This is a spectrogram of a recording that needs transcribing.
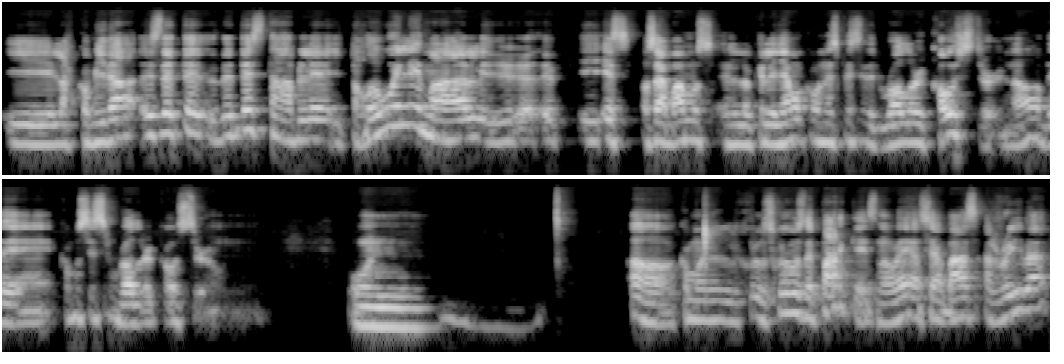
y la comida es detestable y todo huele mal y, es, o sea, vamos, en lo que le llamo como una especie de roller coaster, ¿no? De, ¿cómo se dice un roller coaster? un Oh, como en los juegos de parques, ¿no ve? O sea, vas arriba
